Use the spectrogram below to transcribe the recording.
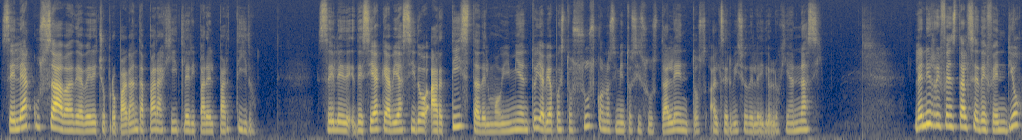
Se le acusaba de haber hecho propaganda para Hitler y para el partido se le decía que había sido artista del movimiento y había puesto sus conocimientos y sus talentos al servicio de la ideología nazi. Leni Riefenstahl se defendió,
